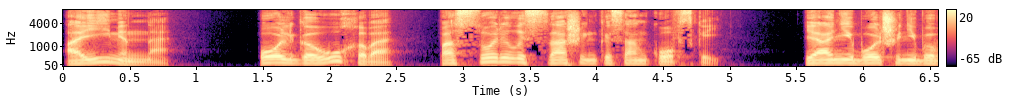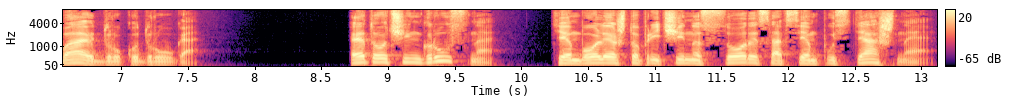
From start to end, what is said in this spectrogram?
А именно, Ольга Ухова поссорилась с Сашенькой Санковской, и они больше не бывают друг у друга. Это очень грустно, тем более, что причина ссоры совсем пустяшная.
